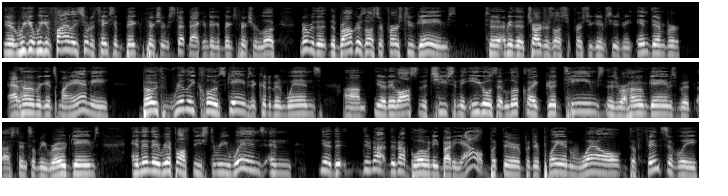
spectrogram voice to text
you know, we can we can finally sort of take some big picture, step back and take a big picture look. Remember the the Broncos lost their first two games to, I mean the Chargers lost their first two games, excuse me, in Denver at home against Miami. Both really close games that could have been wins. Um, you know, they lost to the Chiefs and the Eagles that looked like good teams. Those were home games, but ostensibly road games. And then they rip off these three wins and you know, they're, they're not they're not blowing anybody out, but they're but they're playing well defensively.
